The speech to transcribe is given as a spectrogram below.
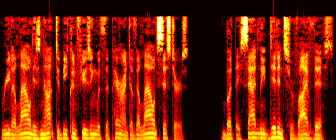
Rita Loud is not to be confusing with the parent of the Loud sisters. But they sadly didn't survive this.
